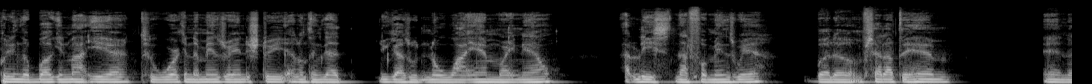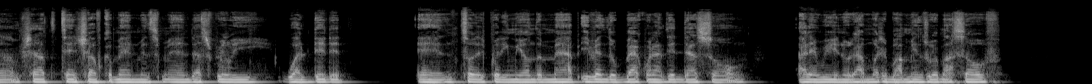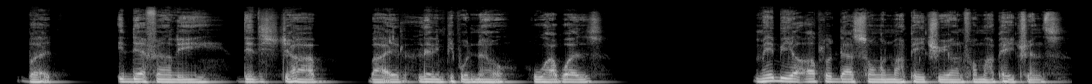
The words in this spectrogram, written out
putting the bug in my ear to work in the menswear industry, I don't think that you guys would know who I am right now. At least not for menswear. But um, shout out to him and um, shout out to Ten Sharp Commandments, man. That's really what did it and started putting me on the map. Even though back when I did that song, I didn't really know that much about menswear myself. But it definitely did its job by letting people know who I was. Maybe I'll upload that song on my Patreon for my patrons.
